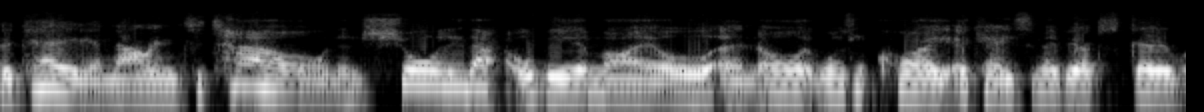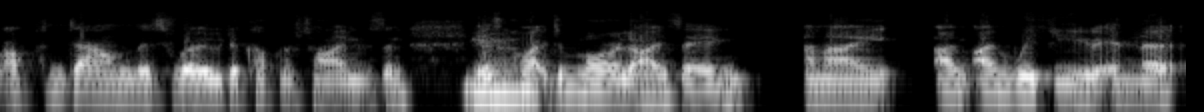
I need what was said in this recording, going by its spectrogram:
okay, and now into town, and surely that will be a mile. And oh, it wasn't quite. Okay, so maybe I'll just go up and down this road a couple of times. And it's quite demoralizing. And I, I'm, I'm with you in that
